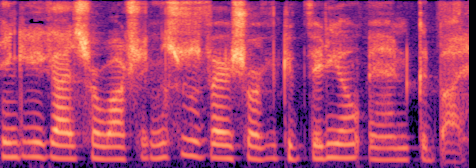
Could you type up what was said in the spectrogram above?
thank you guys for watching. This was a very short video, and goodbye.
